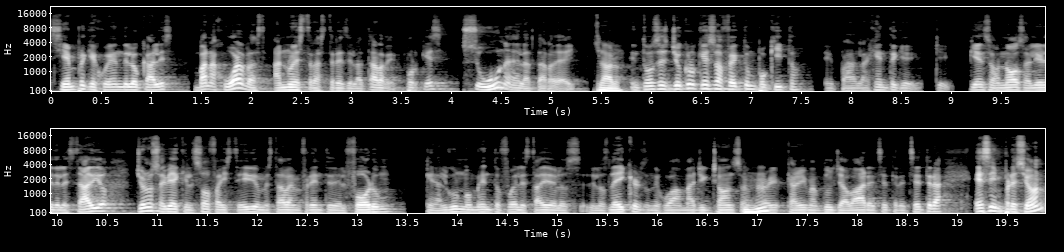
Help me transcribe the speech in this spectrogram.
siempre que jueguen de locales, van a jugarlas a nuestras 3 de la tarde, porque es su una de la tarde ahí. Claro. Entonces, yo creo que eso afecta un poquito eh, para la gente que, que, piensa o no salir del estadio. Yo no sabía que el SoFi Stadium estaba enfrente del Forum que en algún momento fue el estadio de los, de los Lakers, donde jugaba Magic Johnson, Karim Abdul-Jabbar, etcétera, etcétera. Esa impresión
